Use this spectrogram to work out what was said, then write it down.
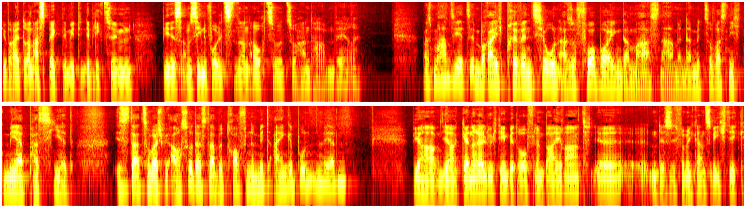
die weiteren Aspekte mit in den Blick zu nehmen, wie das am sinnvollsten dann auch zu, zu handhaben wäre. Was machen Sie jetzt im Bereich Prävention, also vorbeugender Maßnahmen, damit sowas nicht mehr passiert? Ist es da zum Beispiel auch so, dass da Betroffene mit eingebunden werden? Wir haben ja generell durch den betroffenen Beirat, äh, und das ist für mich ganz wichtig,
